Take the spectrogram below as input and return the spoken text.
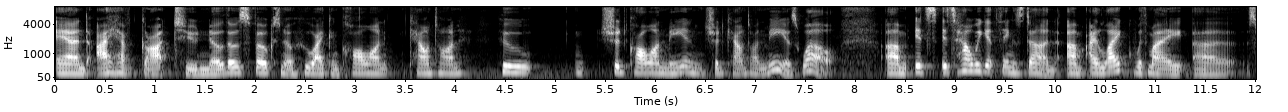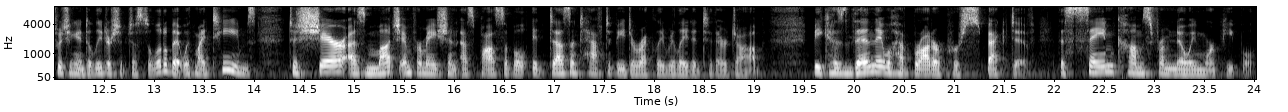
And I have got to know those folks, know who I can call on, count on, who should call on me and should count on me as well. Um, it's it's how we get things done. Um, I like with my uh, switching into leadership just a little bit with my teams to share as much information as possible. It doesn't have to be directly related to their job, because then they will have broader perspective. The same comes from knowing more people.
